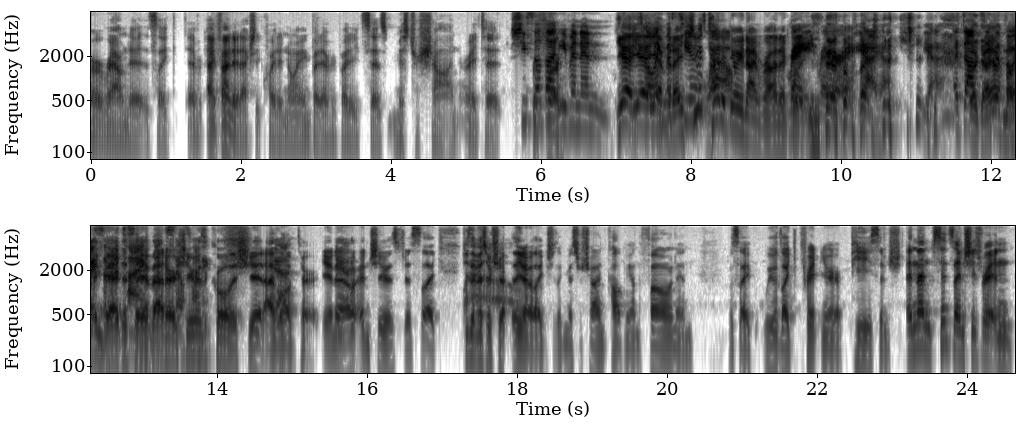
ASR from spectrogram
or around it. It's like I find it actually quite annoying, but everybody says Mr. Shawn, right? To she said refer. that even in yeah, yeah, yeah. But I, she was wow. kind of doing ironically, right, right, right. yeah, yeah, yeah. Adopting like I have nothing bad to time, say about her. So she funny. was cool as shit. I yeah. loved her, you know. Yeah. And she was just like she wow. said, Mr. Shawn, you know, like she's like Mr. Shawn called me on the phone and was like, we would like to print your piece, and sh- and then since then she's written.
